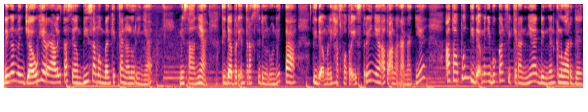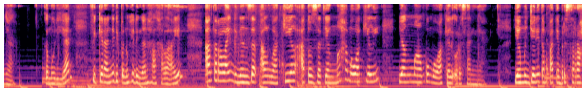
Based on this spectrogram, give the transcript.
dengan menjauhi realitas yang bisa membangkitkan nalurinya, Misalnya, tidak berinteraksi dengan wanita, tidak melihat foto istrinya atau anak-anaknya, ataupun tidak menyibukkan pikirannya dengan keluarganya. Kemudian, pikirannya dipenuhi dengan hal-hal lain, antara lain dengan zat al-wakil atau zat yang maha mewakili yang mampu mewakili urusannya, yang menjadi tempatnya berserah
